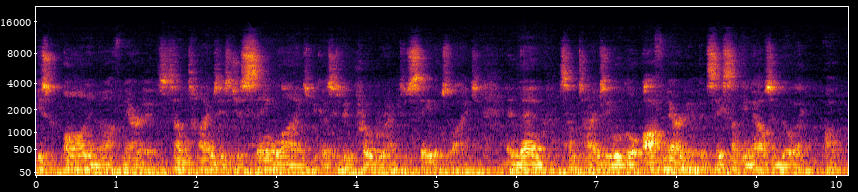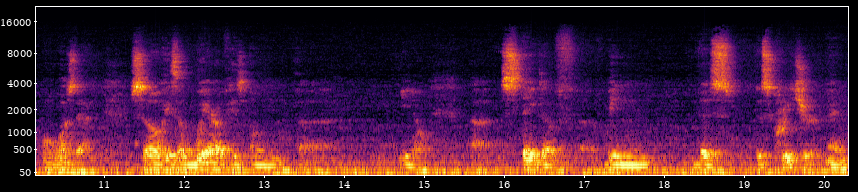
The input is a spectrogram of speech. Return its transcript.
he's on and off narratives. Sometimes he's just saying lines because he's been programmed to say those lines. And then sometimes he will go off narrative and say something else and go like, oh, what was that? So he's aware of his own, uh, you know, uh, state of being this this creature, and,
